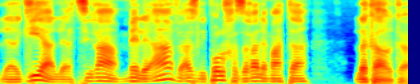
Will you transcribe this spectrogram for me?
להגיע לעצירה מלאה, ואז ליפול חזרה למטה לקרקע.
